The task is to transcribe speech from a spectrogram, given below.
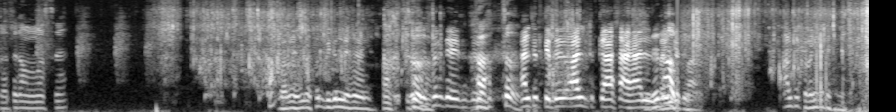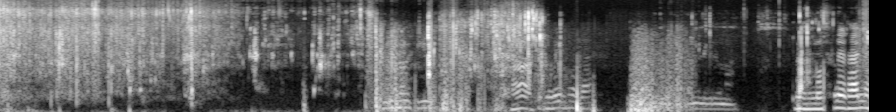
গাতে কামড় মারছে ঘরে হিন্দা সব দিকে নেবেন আলটু কে আলটু কাস আলটু আলটু কে ভেঙে দেখেন হ্যাঁ না মসনে ঢালে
